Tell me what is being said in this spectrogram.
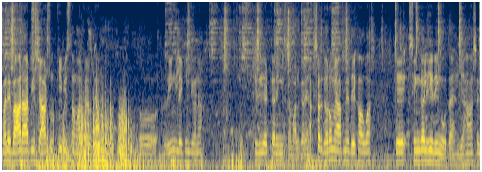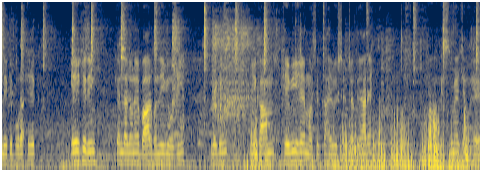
بھلے باہر آپ یہ چار سوت کی بھی استعمال کرتے ہیں تو رنگ لیکن جو ہے نا تھری ایٹ کا رنگ استعمال کریں۔ اکثر گھروں میں آپ نے دیکھا ہوگا کہ سنگل ہی رنگ ہوتا ہے۔ یہاں سے لے کے پورا ایک ایک ہی رنگ کے اندر جو ہے بار بندھی ہوئی ہوتی ہیں لیکن یہ کام ہیوی ہے، مسجد کا ہیوی اسٹرکچر تیار ہے۔ اس میں جو ہے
